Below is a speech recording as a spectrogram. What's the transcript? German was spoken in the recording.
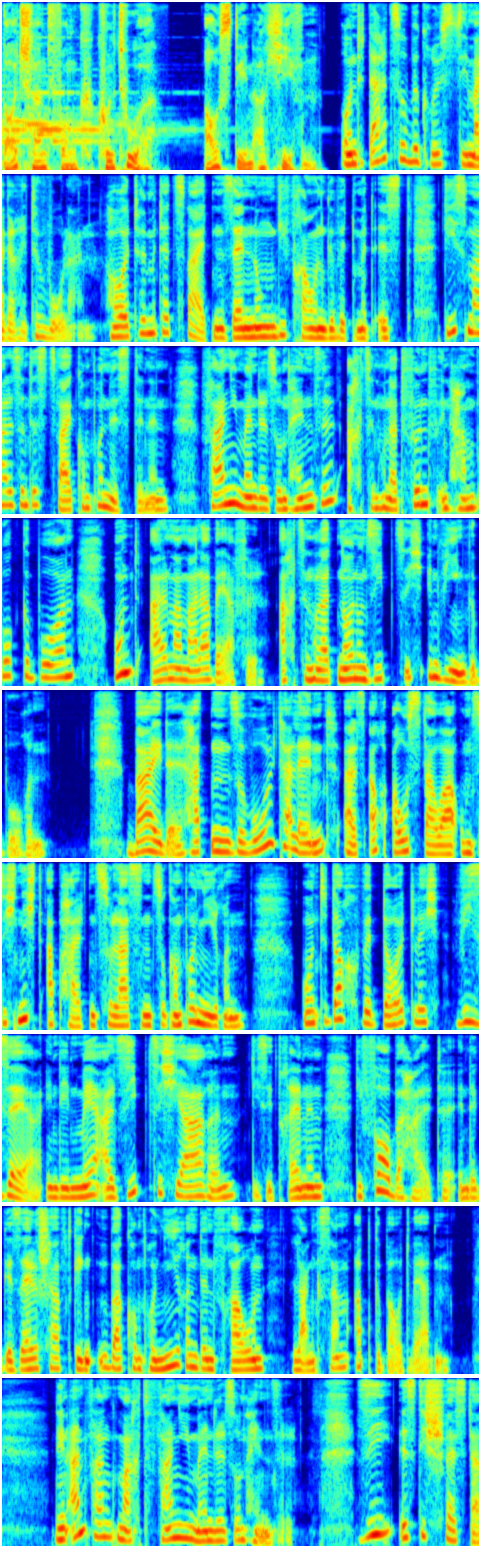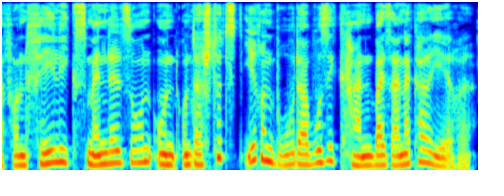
Deutschlandfunk Kultur aus den Archiven. Und dazu begrüßt sie Margarete Wohlan. Heute mit der zweiten Sendung, die Frauen gewidmet ist. Diesmal sind es zwei Komponistinnen. Fanny Mendelssohn-Hensel, 1805 in Hamburg geboren, und Alma Mahler-Werfel, 1879 in Wien geboren. Beide hatten sowohl Talent als auch Ausdauer, um sich nicht abhalten zu lassen, zu komponieren. Und doch wird deutlich, wie sehr in den mehr als 70 Jahren, die sie trennen, die Vorbehalte in der Gesellschaft gegenüber komponierenden Frauen langsam abgebaut werden. Den Anfang macht Fanny Mendelssohn-Hensel. Sie ist die Schwester von Felix Mendelssohn und unterstützt ihren Bruder, wo sie kann, bei seiner Karriere.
